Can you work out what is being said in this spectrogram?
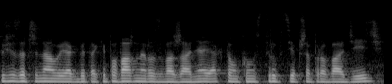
Tu się zaczynały jakby takie poważne rozważania, jak tą konstrukcję przeprowadzić,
